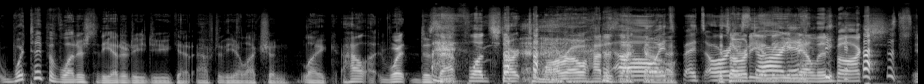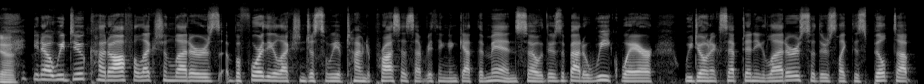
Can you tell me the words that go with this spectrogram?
what type of letters to the editor do you get after the election? Like how? What does that flood start tomorrow? How does that Oh, go? it's- it's already in started. the email inbox. Yeah. You know, we do cut off election letters before the election just so we have time to process everything and get them in. So there's about a week where we don't accept any letters. So there's like this built up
